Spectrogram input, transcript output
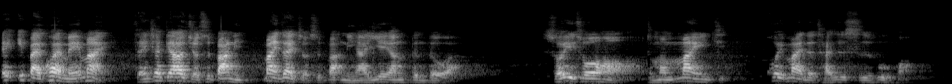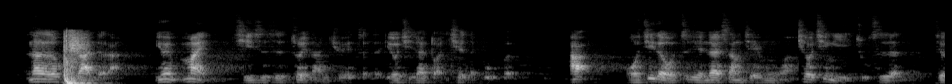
哎，一百块没卖，等一下掉到九十八，你卖在九十八，你还一样更多啊。所以说哈、什么卖会卖的才是师傅哈、那是胡乱的啦。因为卖其实是最难抉择的，尤其在短线的部分啊。我记得我之前在上节目啊，邱庆怡主持人就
